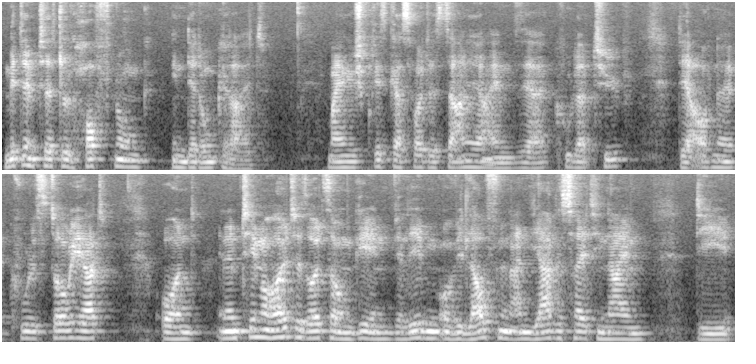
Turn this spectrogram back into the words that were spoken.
mit dem Titel Hoffnung in der Dunkelheit. Mein Gesprächsgast heute ist Daniel, ein sehr cooler Typ, der auch eine coole Story hat. Und in dem Thema heute soll es darum gehen, wir leben oder wir laufen in eine Jahreszeit hinein, die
